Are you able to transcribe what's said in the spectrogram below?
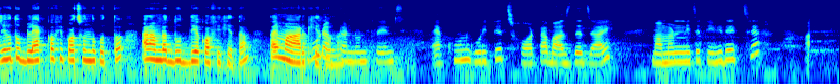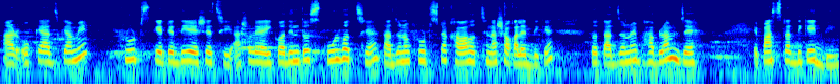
যেহেতু ব্ল্যাক কফি পছন্দ করতো আর আমরা দুধ দিয়ে কফি খেতাম তাই মা আর খেত না। আফটারনুন ফ্রেন্ডস এখন ঘড়িতে ছটা বাজতে যায়। মামার নিচে টিভি দেখছে। আর ওকে আজকে আমি ফ্রুটস কেটে দিয়ে এসেছি। আসলে এই কদিন তো স্কুল হচ্ছে তার জন্য ফ্রুটসটা খাওয়া হচ্ছে না সকালের দিকে। তো তার জন্যই ভাবলাম যে এই পাঁচটার দিকেই দিই।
